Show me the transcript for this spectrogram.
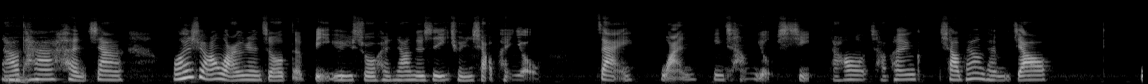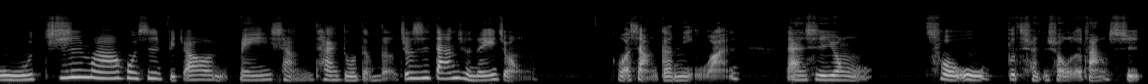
然后他很像，嗯、我很喜欢玩乐之后的比喻，说很像就是一群小朋友在玩一场游戏，然后小朋友小朋友可能比较无知吗，或是比较没想太多等等，就是单纯的一种我想跟你玩，但是用错误不成熟的方式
